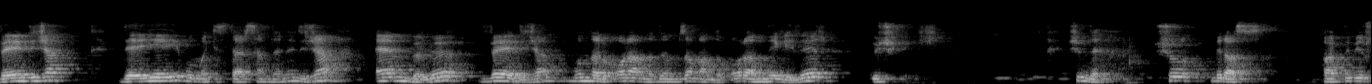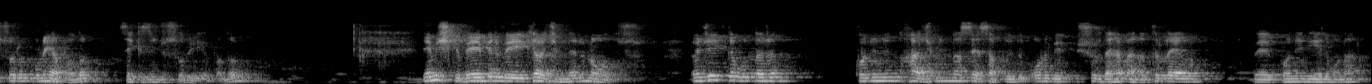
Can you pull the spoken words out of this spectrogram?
v diyeceğim. dy'yi bulmak istersem de ne diyeceğim? m bölü v diyeceğim. Bunları oranladığım zaman da oran ne gelir? 3 gelir. Şimdi şu biraz farklı bir soru. Bunu yapalım. 8. soruyu yapalım. Demiş ki V1 V2 hacimleri ne olur? Öncelikle bunların koninin hacmini nasıl hesaplıyorduk? Onu bir şurada hemen hatırlayalım. Ve koni diyelim ona.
